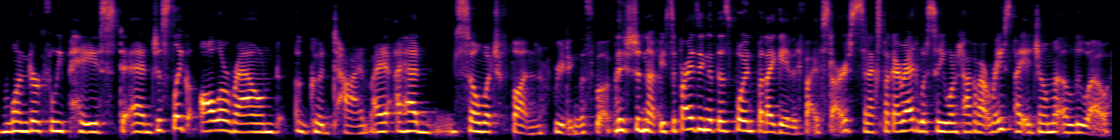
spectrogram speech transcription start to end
wonderfully paced and just like all around a good time. I, I, had so much fun reading this book. This should not be surprising at this point, but I gave it five stars. The next book I read was So You Want to Talk About Race by Ijeoma Oluo.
